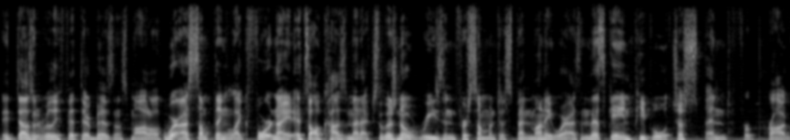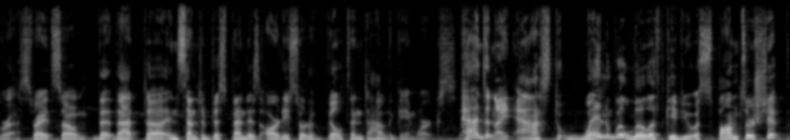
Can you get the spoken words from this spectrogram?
it doesn't really fit their business model. Whereas something like Fortnite it's all cosmetic so there's no reason for someone to spend money. Whereas in this game people will just spend for progress right? So that that uh, incentive to spend is already sort of built into how the game works. Panda Knight asked when will Lilith give you a sponsorship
